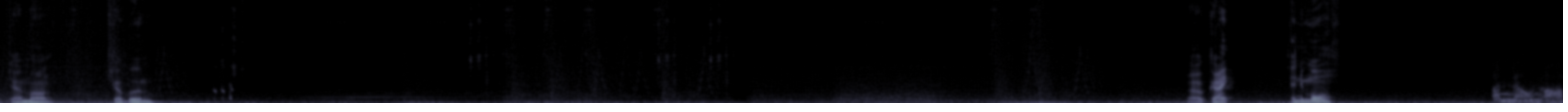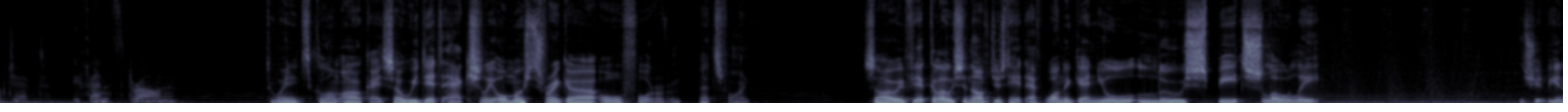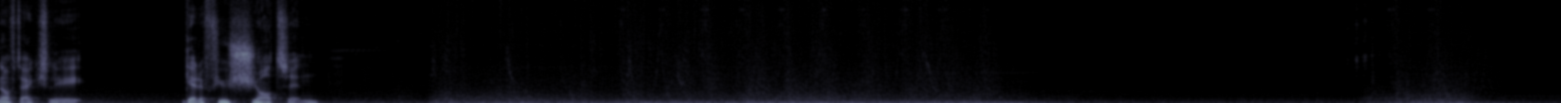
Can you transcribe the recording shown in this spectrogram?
Come on. Go Okay. Any more? Unknown object. Defense drone. 20 kilometers. Oh, okay, so we did actually almost trigger all four of them. That's fine. So if you're close enough, just hit F1 again. You'll lose speed slowly. It should be enough to actually get a few shots in.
